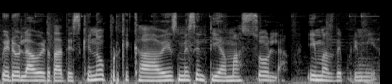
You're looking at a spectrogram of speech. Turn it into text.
pero la verdad es que no, porque cada vez me sentía más sola y más deprimida.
